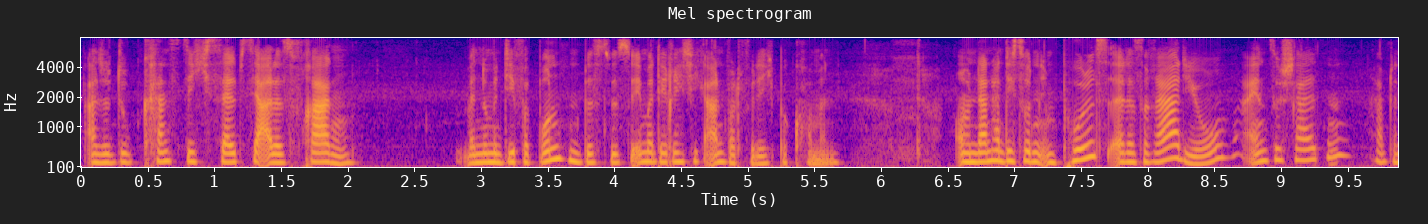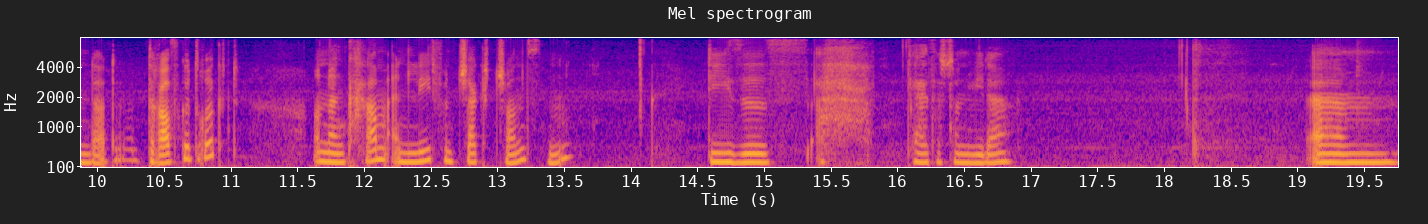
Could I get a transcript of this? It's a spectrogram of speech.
Also du kannst dich selbst ja alles fragen. Wenn du mit dir verbunden bist, wirst du immer die richtige Antwort für dich bekommen. Und dann hatte ich so den Impuls, äh, das Radio einzuschalten, habe dann da drauf gedrückt und dann kam ein Lied von Chuck Johnson. Dieses, ach, wie heißt das schon wieder? Ähm,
